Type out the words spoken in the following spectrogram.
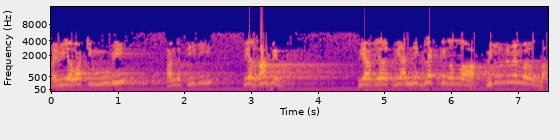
When we are watching movie on the TV, we are ghafil. We are, we are, we are neglecting Allah. We don't remember Allah.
